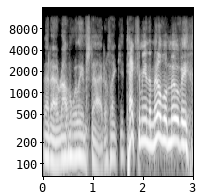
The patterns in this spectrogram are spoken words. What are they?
that uh Robin Williams died. I was like, you texted me in the middle of a movie.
